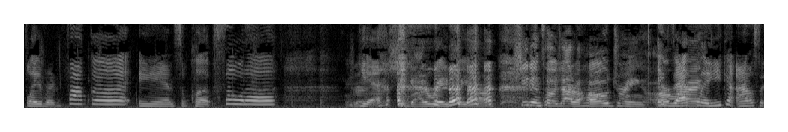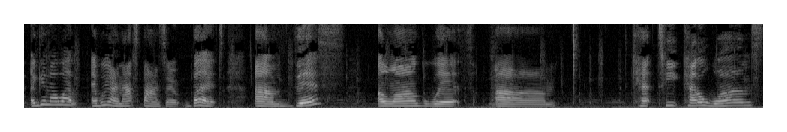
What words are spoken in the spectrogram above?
flavored vodka and some club soda. Girl, Yeah. she got it ready for y'all. She didn't told y'all the whole drink. All exactly. right. You can honestly, uh, you know what? And we are not sponsored, but um, this along with um, Tea- Ketel Ones,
